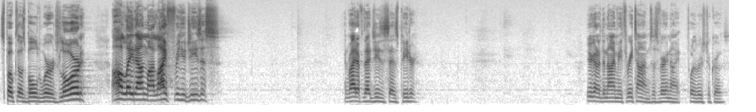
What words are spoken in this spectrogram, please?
spoke those bold words Lord, I'll lay down my life for you, Jesus. And right after that, Jesus says, Peter, you're going to deny me three times this very night before the rooster crows.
